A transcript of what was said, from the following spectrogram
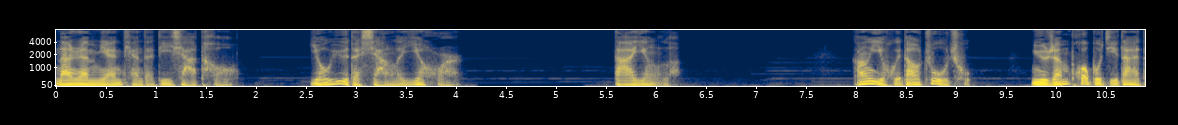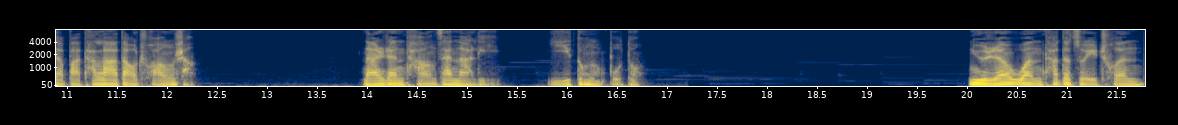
男人腼腆的低下头，犹豫的想了一会儿，答应了。刚一回到住处，女人迫不及待的把他拉到床上。男人躺在那里，一动不动。女人吻他的嘴唇，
